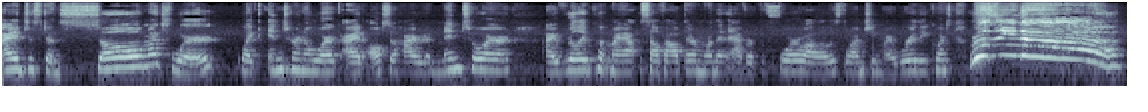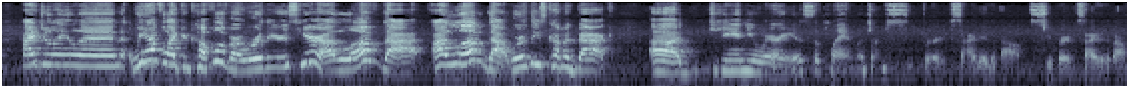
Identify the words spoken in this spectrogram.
I had just done so much work, like internal work. I had also hired a mentor. I really put myself out there more than ever before while I was launching my Worthy course. Hi, Julie Lynn. We have like a couple of our Worthiers here. I love that. I love that. Worthy's coming back. Uh, January is the plan, which I'm super excited about. Super excited about.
